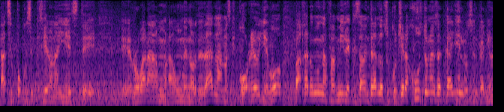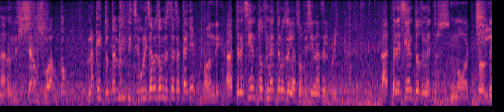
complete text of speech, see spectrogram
Hace poco se quisieron ahí este, eh, robar a un, a un menor de edad, nada más que corrió y llegó. Bajaron una familia que estaba entrando a su cochera justo en esa calle, los encañonaron, les quitaron su auto. Una calle totalmente insegura. ¿Y sabes dónde está esa calle? ¿Dónde? A 300 metros de las oficinas del PRI. A 300 metros. No Donde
